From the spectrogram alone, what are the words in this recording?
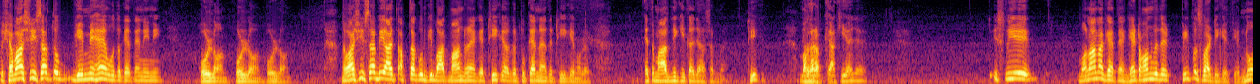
तो शबाज शरीफ साहब तो गेम में हैं, वो तो कहते हैं, नहीं नहीं hold on hold on hold on Nawaz Sharif साहब भी आज अब तक उनकी बात मान रहे हैं कि ठीक है, अगर तू कहना है तो ठीक है, मगर एतमाद नहीं किया जा सकता। ठीक मगर अब क्या किया जाए? तो इसलिए मौलाना कहते हैं get on with it Peoples Party कहती है नो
